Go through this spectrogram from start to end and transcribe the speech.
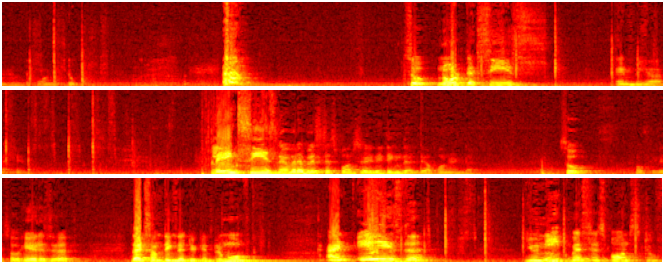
and 1, 2. So note that C is NBR here. Playing C is never a best response to anything that the opponent does. So, okay, so here is a, that's something that you can remove. And A is the unique best response to,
